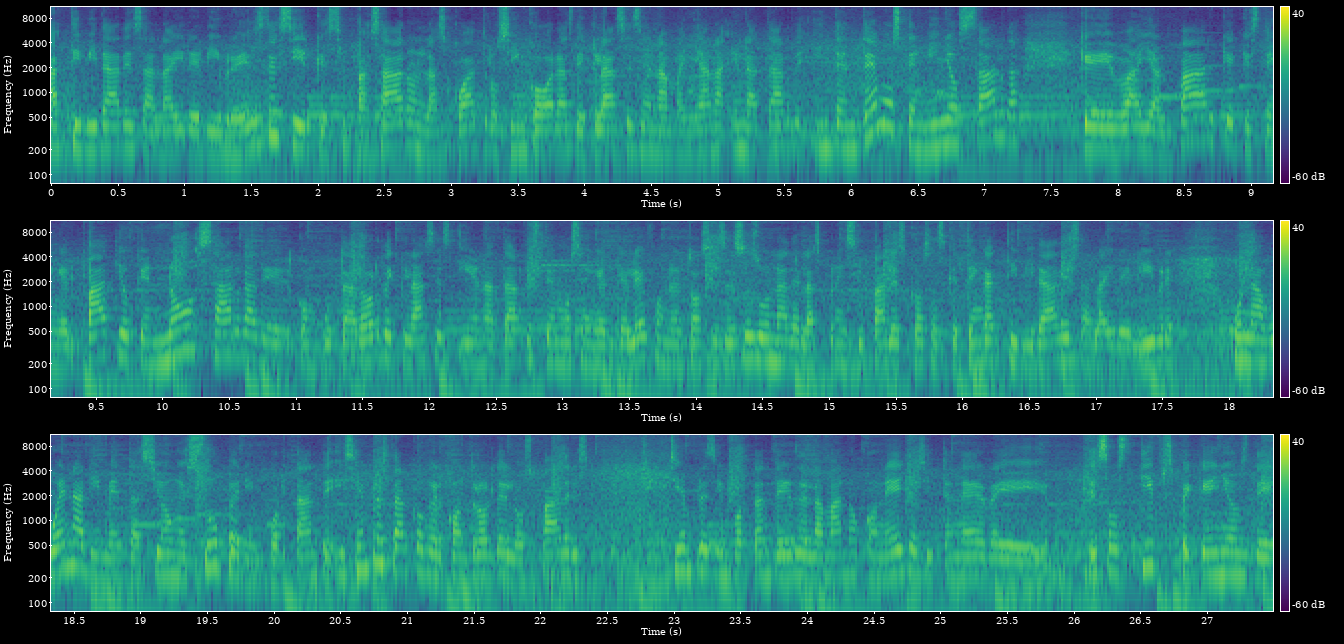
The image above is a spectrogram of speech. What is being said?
actividades al aire libre. Es decir, que si pasaron las 4 o 5 horas de clases en la mañana, en la tarde, intentemos que el niño salga, que vaya al parque, que esté en el patio, que no salga del computador de clases y en la tarde estemos en el teléfono. Entonces, eso es una de las principales cosas, que tenga actividades al aire libre. Una buena alimentación es súper importante y siempre estar con el control de los padres. Siempre es importante ir de la mano con ellos y tener eh, esos tips pequeños de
